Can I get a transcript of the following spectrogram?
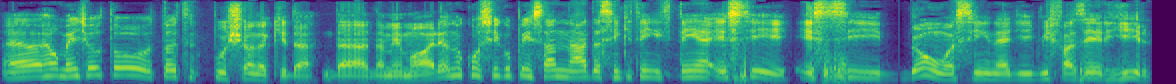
é, realmente eu tô, tô, puxando aqui da, da, da, memória, eu não consigo pensar nada assim que, tenha esse, esse dom, assim, né, de me fazer rir.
